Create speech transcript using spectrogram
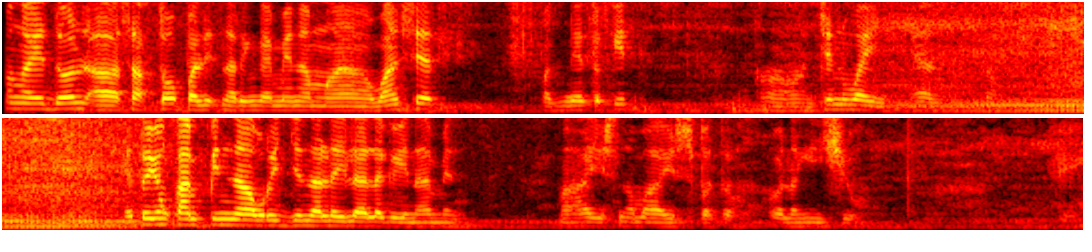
Mga idol, ah, sakto palit na rin kami ng mga one set magneto kit. Uh, genuine. Yan. Ito. Ito yung cam pin na original na ilalagay namin. Maayos na maayos pa to. Walang issue. Okay.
